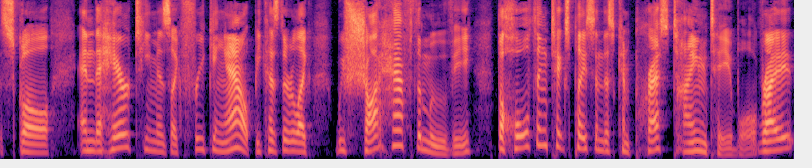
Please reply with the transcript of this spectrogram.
skull. And the hair team is like freaking out because they're like, we've shot half the movie. The whole thing takes place in this compressed timetable. Right.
